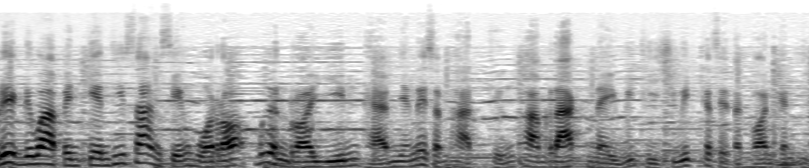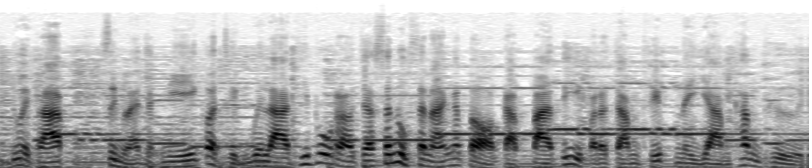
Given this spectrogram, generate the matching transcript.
เรียกได้ว่าเป็นเกมที่สร้างเสียงหัวเราะเปื้อนรอยยิ้มแถมยังได้สัมผัสถึงความรักในวิถีชีวิตเกษตรกรกันอีกด้วยครับ ซึ่งหลังจากนี้ก็ถึงเวลาที่พวกเราจะสนุกสนานกันต่อกับปาร์ตี้ประจำทริปในยามค่ำคืน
